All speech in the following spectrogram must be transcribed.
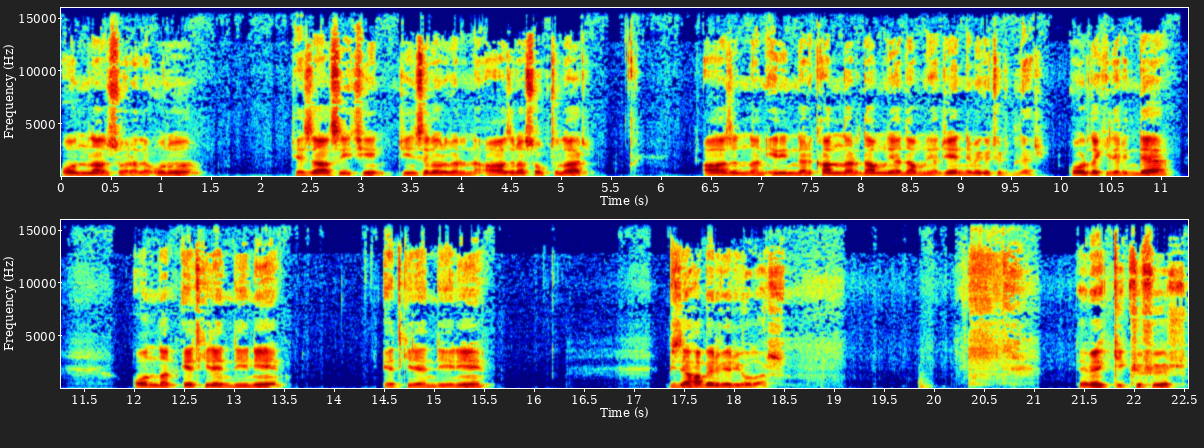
Ondan sonra da onu cezası için cinsel organını ağzına soktular. Ağzından irinler, kanlar damlaya damlaya cehenneme götürdüler. Oradakilerin de ondan etkilendiğini etkilendiğini bize haber veriyorlar. Demek ki küfür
